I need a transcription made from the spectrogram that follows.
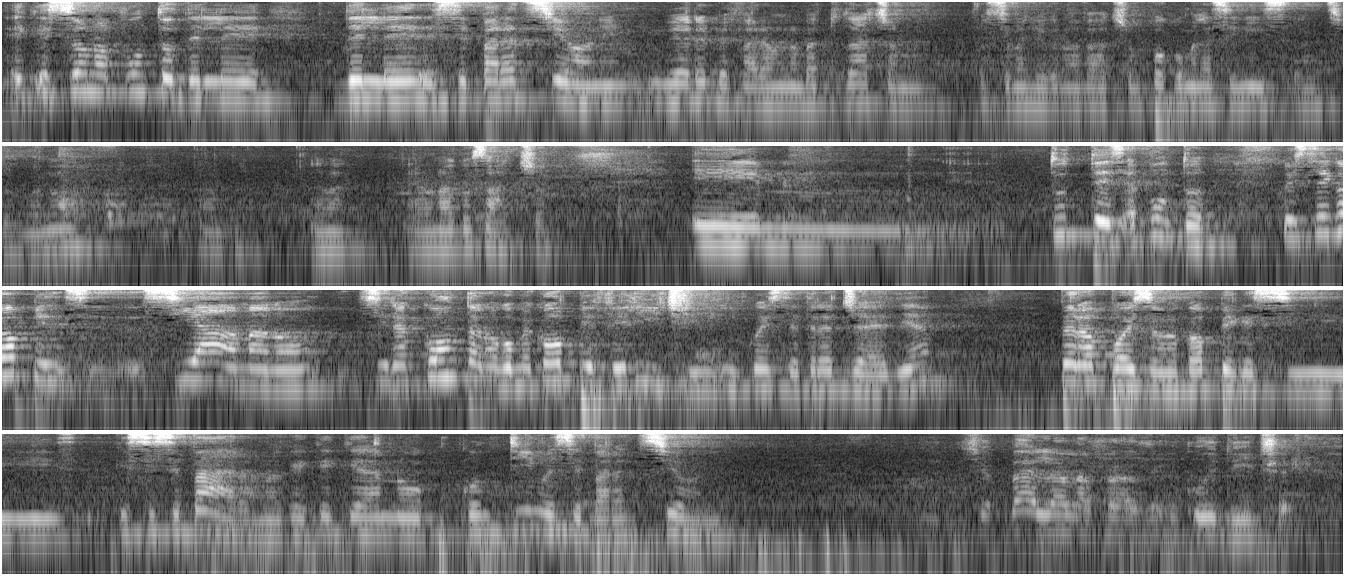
e che sono appunto delle, delle separazioni mi verrebbe fare una battutaccia ma forse meglio che non la faccia un po' come la sinistra insomma no? è una cosaccia e, mm, tutte, appunto, queste coppie si amano, si raccontano come coppie felici in queste tragedie, però poi sono coppie che si, che si separano, che, che, che hanno continue separazioni. C'è bella la frase in cui dice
